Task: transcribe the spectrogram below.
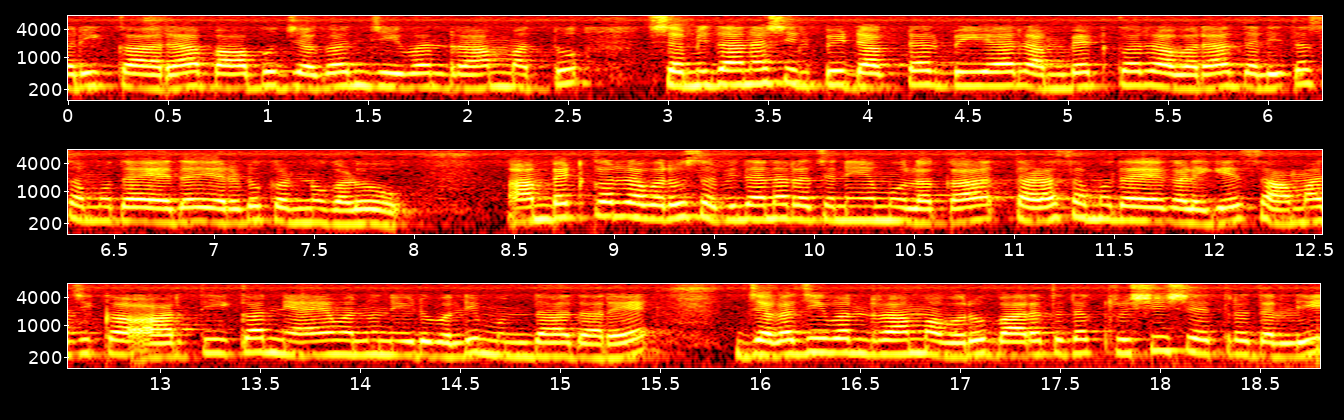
ಹರಿಕಾರ ಬಾಬು ಜಗನ್ ಜೀವನ್ ರಾಮ್ ಮತ್ತು ಸಂವಿಧಾನ ಶಿಲ್ಪಿ ಡಾಕ್ಟರ್ ಬಿ ಆರ್ ಅಂಬೇಡ್ಕರ್ ಅವರ ದಲಿತ ಸಮುದಾಯದ ಎರಡು ಕಣ್ಣುಗಳು. ಅಂಬೇಡ್ಕರ್ ಅವರು ಸಂವಿಧಾನ ರಚನೆಯ ಮೂಲಕ ತಳ ಸಮುದಾಯಗಳಿಗೆ ಸಾಮಾಜಿಕ, ಆರ್ಥಿಕ ನ್ಯಾಯವನ್ನು ನೀಡುವಲ್ಲಿ ಮುಂದಾದರೆ ಜಗಜೀವನ್ ರಾಮ್ ಅವರು ಭಾರತದ ಕೃಷಿ ಕ್ಷೇತ್ರದಲ್ಲಿ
